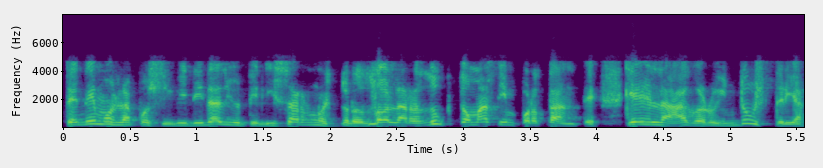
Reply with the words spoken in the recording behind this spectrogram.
tenemos la posibilidad de utilizar nuestro dólar ducto más importante, que es la agroindustria,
